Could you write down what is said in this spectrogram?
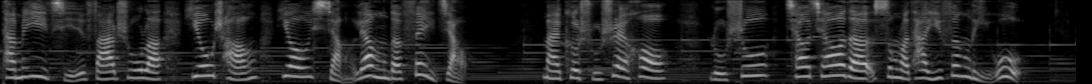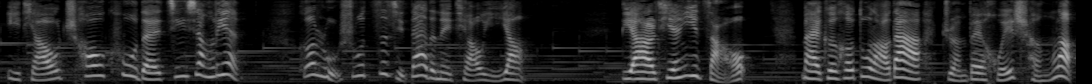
他们一起发出了悠长又响亮的吠叫。麦克熟睡后。鲁叔悄悄地送了他一份礼物，一条超酷的金项链，和鲁叔自己戴的那条一样。第二天一早，麦克和杜老大准备回城了。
